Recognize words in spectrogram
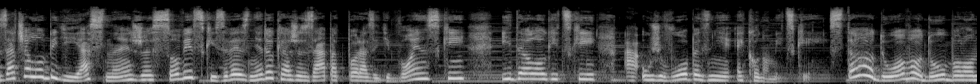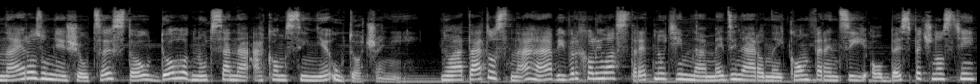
začalo byť jasné, že sovietský zväz nedokáže Západ poraziť vojensky, ideologicky a už vôbec nie ekonomicky. Z toho dôvodu bolo najrozumnejšou cestou dohodnúť sa na akomsi neútočení. No a táto snaha vyvrcholila stretnutím na medzinárodnej konferencii o bezpečnosti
